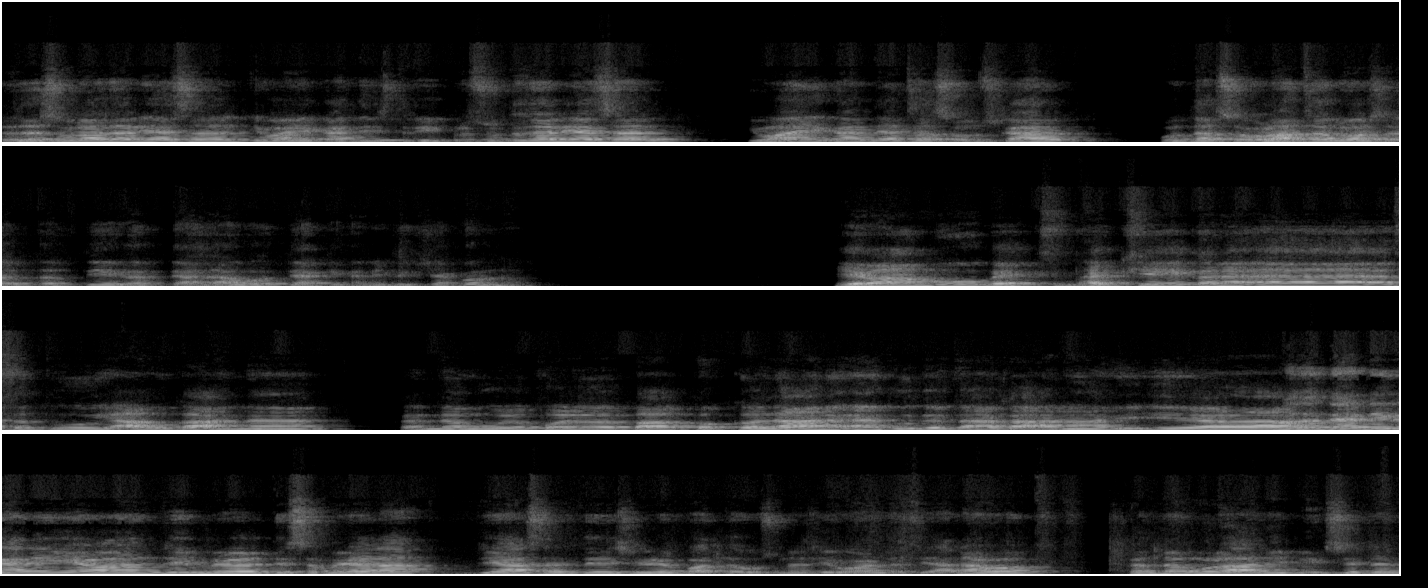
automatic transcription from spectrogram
रजस्वला झाली असेल किंवा एखादी स्त्री प्रसूत झाली असेल किंवा एखाद्याचा संस्कार कोणता सोहळा चालू असेल तर ते घर त्यागावं त्या ठिकाणी भिक्षा करू नये एवांबू भक्ष भक्षे कन सतू यावकान कंदमूळ फळ पा पक्क जाण दूध ताका नावी आता त्या ठिकाणी येवान जे मिळेल ते समयाला जे असेल ते शिळ पातळ उष्ण जे वाढलं ते आणावं. कंदमुळ आधी भिक्षेटन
